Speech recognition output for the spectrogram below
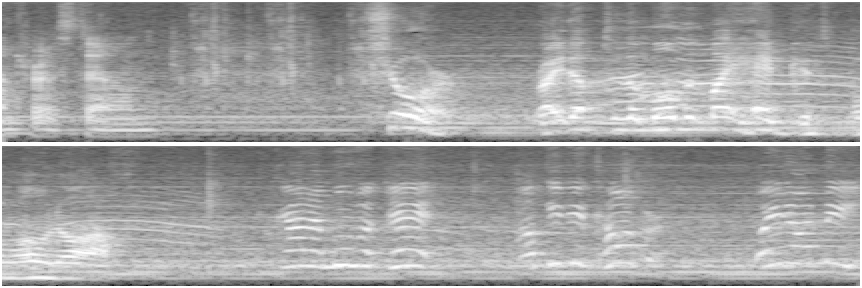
contrast down. Sure. Right up to the moment my head gets blown off. You gotta move again. I'll give you cover. Wait on me.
